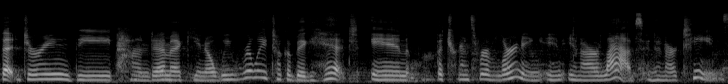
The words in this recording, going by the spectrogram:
that during the pandemic, you know, we really took a big hit in the transfer of learning in, in our labs and in our teams.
